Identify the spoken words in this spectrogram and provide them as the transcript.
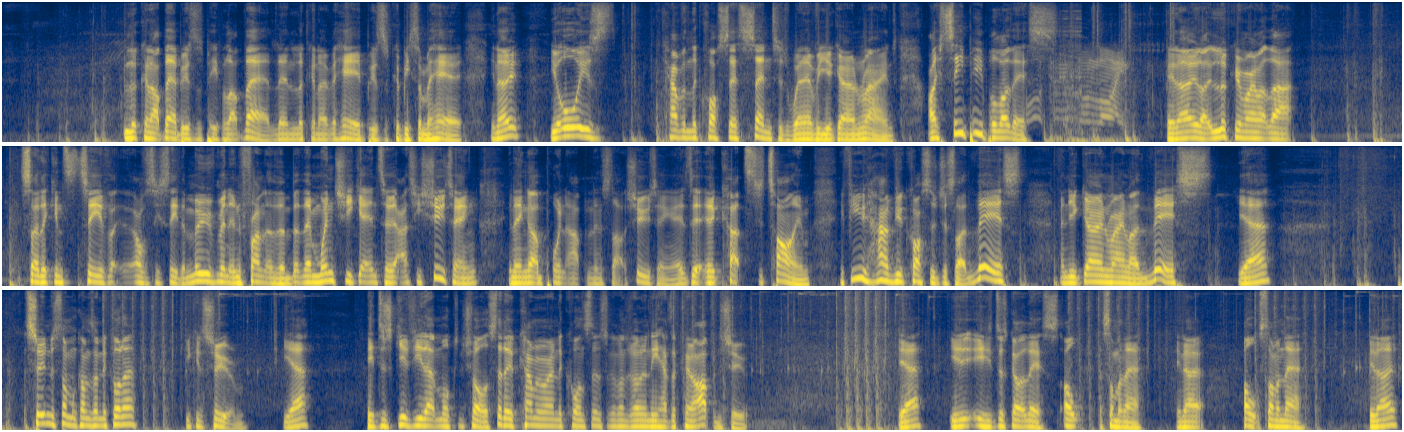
Looking up there because there's people up there, then looking over here because there could be someone here. You know, you're always having the crosshair centered whenever you're going around. I see people like this. You know, like looking around like that. So they can see if obviously see the movement in front of them, but then once you get into actually shooting, you then got to point up and then start shooting. It, it, cuts your time. If you have your crosshair just like this, and you're going around like this, yeah. As soon as someone comes on the corner, you can shoot them. Yeah, it just gives you that more control instead of coming around the corner, control, and you have to come up and shoot. Yeah? You, you just go like this. Oh, someone there. You know? Oh, someone there. You know?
